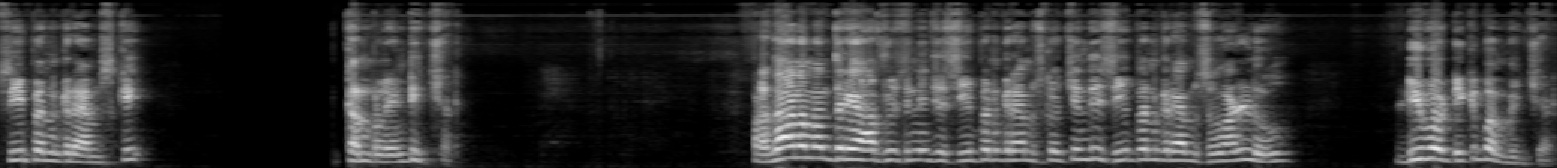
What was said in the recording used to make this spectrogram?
సిపెన్ గ్రామ్స్కి కంప్లైంట్ ఇచ్చారు. ప్రధానమంత్రి ఆఫీస్ నుంచి సీపెన్ గ్రామ్స్కి వచ్చింది. సీపెన్ గ్రామ్స్ వాళ్ళు డిఓటీకి పంపించారు.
